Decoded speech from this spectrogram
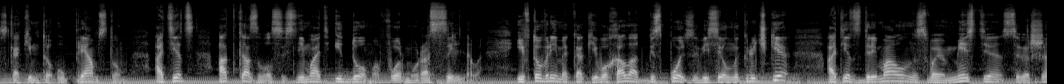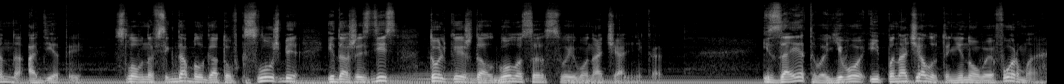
С каким-то упрямством отец отказывался снимать и дома форму рассыльного. И в то время как его халат без пользы висел на крючке, отец дремал на своем месте совершенно одетый. Словно всегда был готов к службе и даже здесь только и ждал голоса своего начальника. Из-за этого его и поначалу-то не новая форма,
